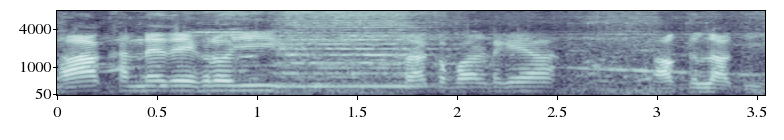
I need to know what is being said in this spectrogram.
ਆ ਖੰਨੇ ਦੇਖ ਲਓ ਜੀ, ਟਰੱਕ ਪਲਟ ਗਿਆ, ਅੱਗ ਲੱਗ ਗਈ।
